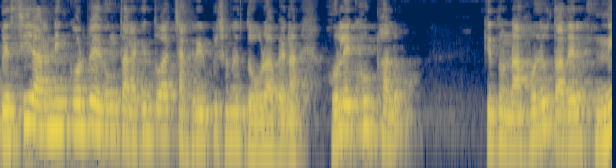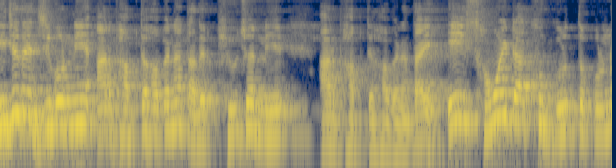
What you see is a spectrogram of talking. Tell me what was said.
বেশি আর্নিং করবে এবং তারা কিন্তু আর চাকরির পিছনে দৌড়াবে না। হলে খুব ভালো, কিন্তু না হলেও তাদের নিজেদের জীবন নিয়ে আর ভাবতে হবে না, তাদের ফিউচার নিয়ে আর ভাবতে হবে না। তাই এই সময়টা খুব গুরুত্বপূর্ণ,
